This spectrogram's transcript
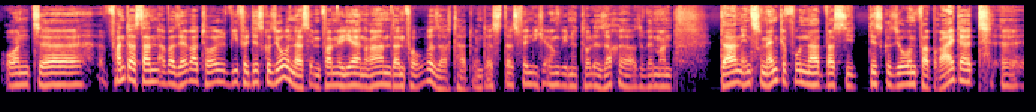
Und äh, fand das dann aber selber toll, wie viel Diskussion das im familiären Rahmen dann verursacht hat. Und das, das finde ich irgendwie eine tolle Sache. Also wenn man da ein Instrument gefunden hat, was die Diskussion verbreitert. Äh,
